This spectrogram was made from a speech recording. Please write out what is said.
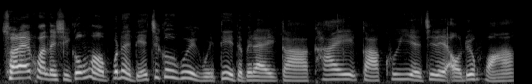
再来看的是讲吼，本来伫即个月月底特别来加开加开的这个奥利华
